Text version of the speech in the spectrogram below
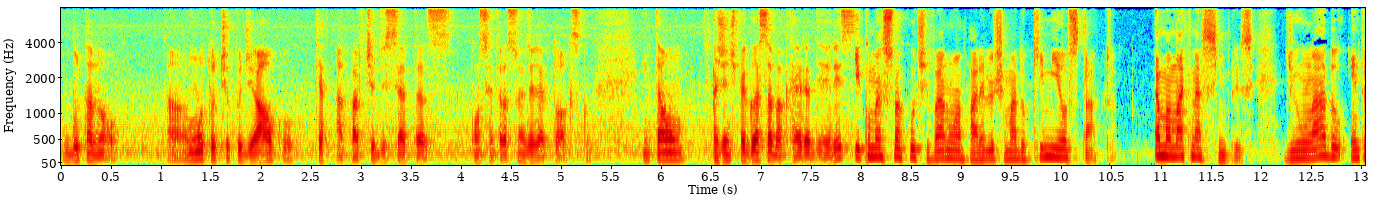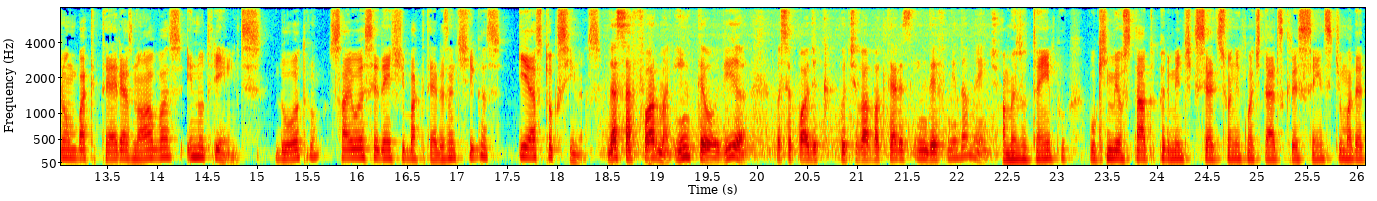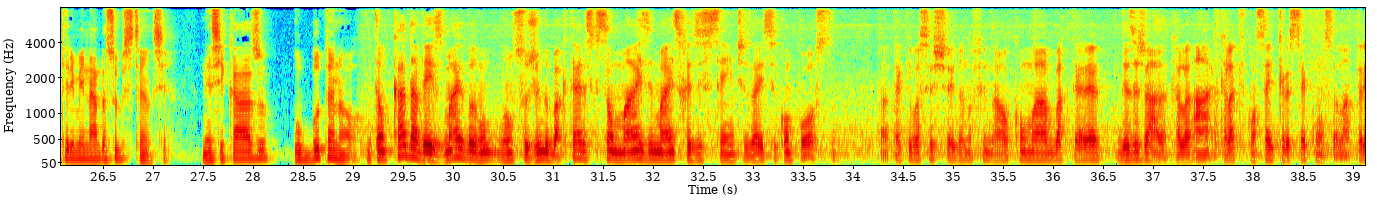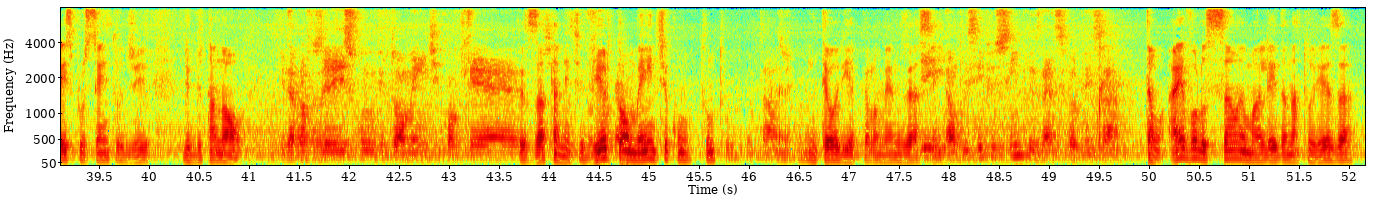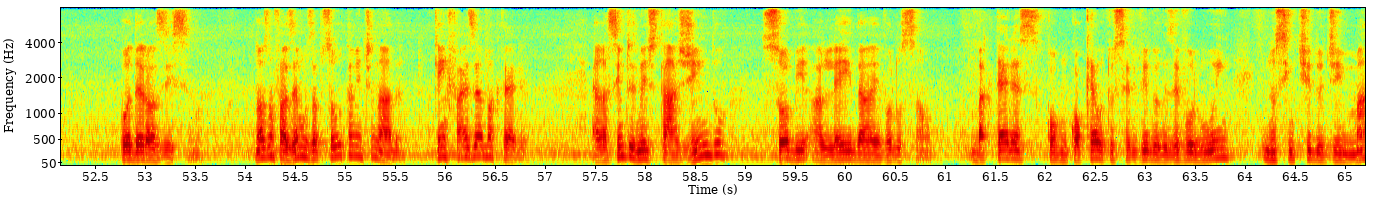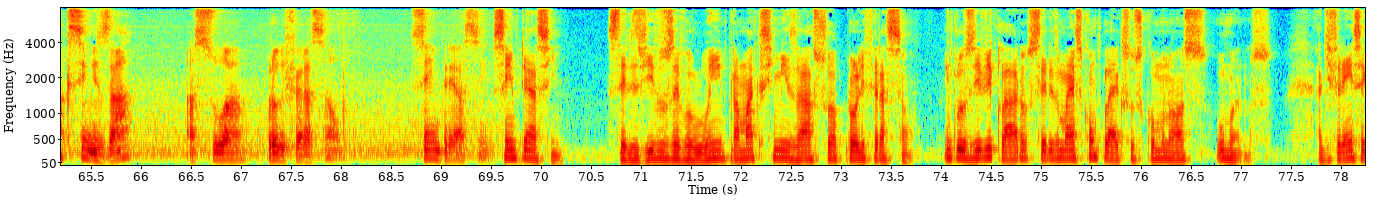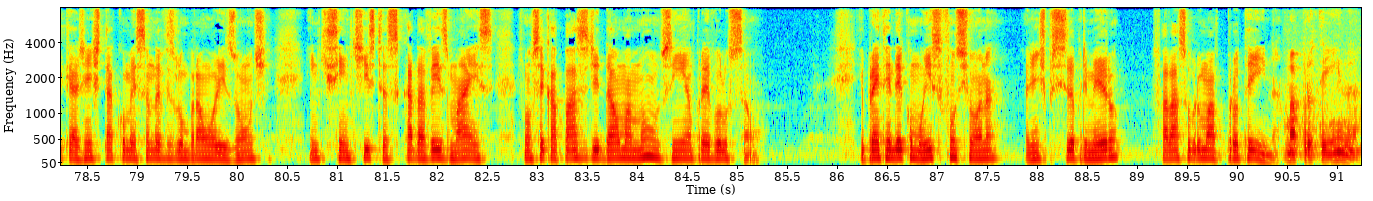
butanol. Tá? Um outro tipo de álcool que a partir de certas concentrações ele é tóxico. Então a gente pegou essa bactéria deles e começou a cultivar num aparelho chamado quimiostato. É uma máquina simples. De um lado entram bactérias novas e nutrientes. Do outro sai o excedente de bactérias antigas e as toxinas. Dessa forma, em teoria, você pode cultivar bactérias indefinidamente. Ao mesmo tempo, o quimiostato permite que se adicione quantidades crescentes de uma determinada substância. Nesse caso, o butanol. Então, cada vez mais vão, vão surgindo bactérias que são mais e mais resistentes a esse composto. Então, até que você chega no final com uma bactéria desejada, aquela, ah, aquela que consegue crescer com, sei lá, 3% de, de butanol. E dá para fazer isso com virtualmente qualquer. Exatamente, tipo, virtualmente com, com tudo. É, em teoria, pelo menos é assim. E é um princípio simples, né, se for pensar. Então, a evolução é uma lei da natureza poderosíssima. Nós não fazemos absolutamente nada. Quem faz é a bactéria. Ela simplesmente está agindo sob a lei da evolução. Bactérias, como qualquer outro ser vivo, eles evoluem no sentido de maximizar a sua proliferação. Sempre é assim. Sempre é assim. Seres vivos evoluem para maximizar a sua proliferação. Inclusive, claro, seres mais complexos como nós, humanos. A diferença é que a gente está começando a vislumbrar um horizonte em que cientistas cada vez mais vão ser capazes de dar uma mãozinha para a evolução. E para entender como isso funciona, a gente precisa primeiro falar sobre uma proteína. Uma proteína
